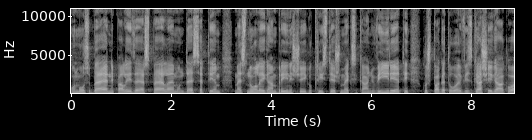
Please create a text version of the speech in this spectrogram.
un mūsu bērni palīdzēja ar spēlēm un desertiem. Mēs nolīgām brīnišķīgu kristiešu meksikāņu vīrieti, kurš pagatavoja visgaršīgāko,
